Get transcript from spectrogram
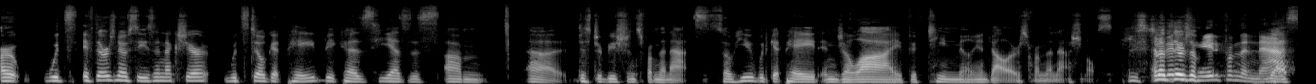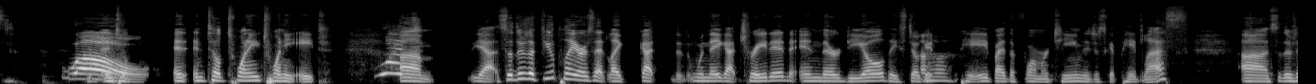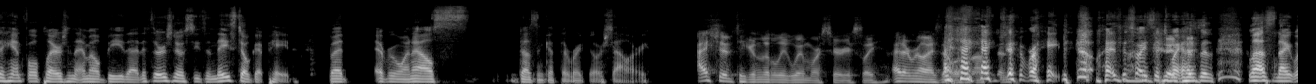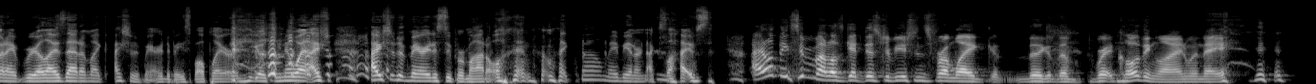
are would if there's no season next year would still get paid because he has this um, uh, distributions from the Nats. So he would get paid in July fifteen million dollars from the Nationals. He's still and getting paid a, from the Nats. Yes, Whoa! Until, until twenty twenty eight. What? Um, yeah. So there's a few players that like got when they got traded in their deal, they still get uh-huh. paid by the former team. They just get paid less. Uh, so there's a handful of players in the MLB that if there's no season, they still get paid, but everyone else, doesn't get their regular salary. I should have taken Little League way more seriously. I didn't realize that was an option. right. That's why I said to my husband last night when I realized that I'm like, I should have married a baseball player. And he goes, you know what? I should I should have married a supermodel. And I'm like, well, maybe in our next mm. lives. I don't think supermodels get distributions from like the the clothing line when they.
